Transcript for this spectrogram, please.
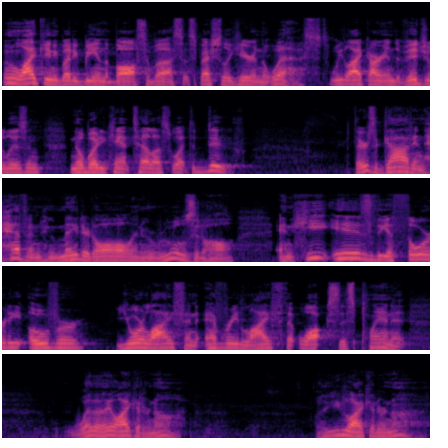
We don't like anybody being the boss of us, especially here in the West. We like our individualism. Nobody can't tell us what to do. But there's a God in heaven who made it all and who rules it all, and He is the authority over your life and every life that walks this planet, whether they like it or not. Whether you like it or not.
